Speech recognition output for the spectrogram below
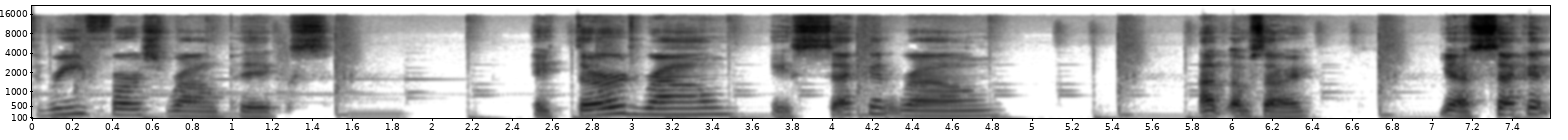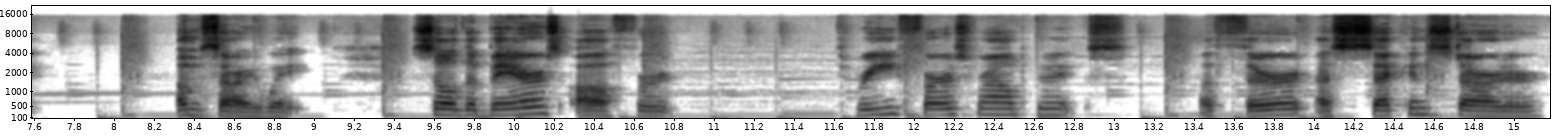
three first round picks, a third round, a second round. I'm, I'm sorry. Yeah, second. I'm sorry, wait. So the Bears offered three first round picks, a third, a second starter.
